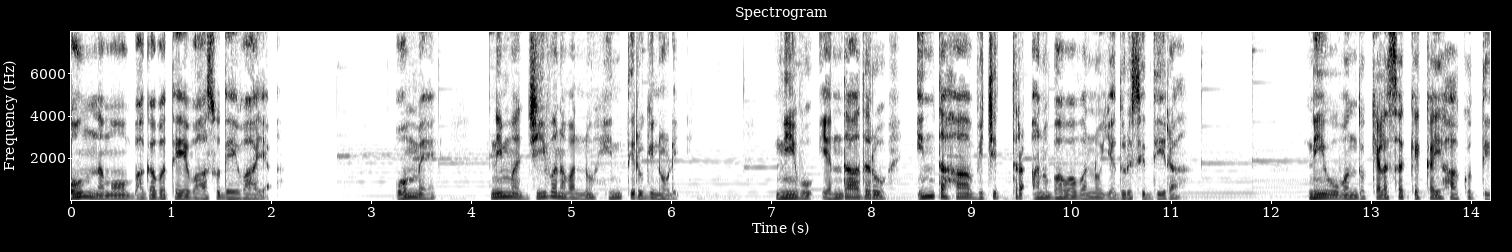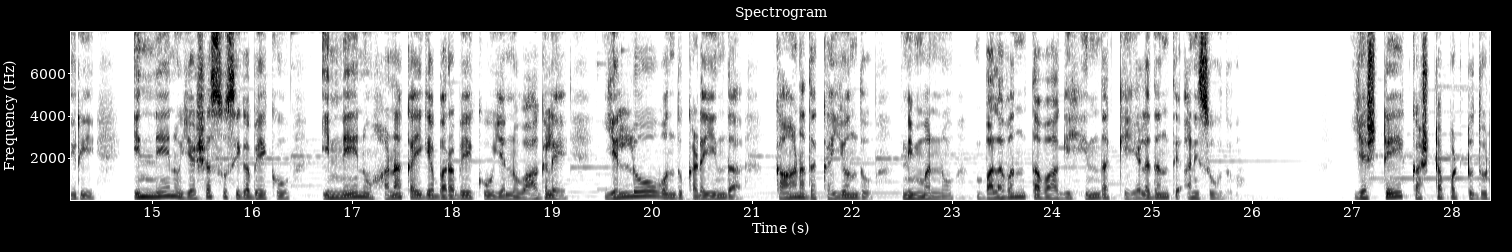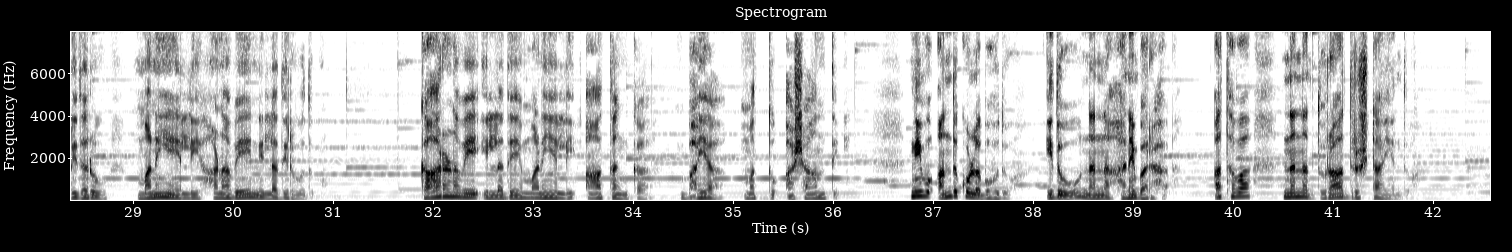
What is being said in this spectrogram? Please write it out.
ಓಂ ನಮೋ ಭಗವತೆ ವಾಸುದೇವಾಯ. ಒಮ್ಮೆ ನಿಮ್ಮ ಜೀವನವನ್ನು ಹಿಂತಿರುಗಿ ನೋಡಿ. ನೀವು ಎಂದಾದರೂ ಇಂತಹ ವಿಚಿತ್ರ ಅನುಭವವನ್ನು ಎದುರಿಸಿದ್ದೀರಾ? ನೀವು ಒಂದು ಕೆಲಸಕ್ಕೆ ಕೈ ಹಾಕುತ್ತೀರಿ, ಇನ್ನೇನು ಯಶಸ್ಸು ಸಿಗಬೇಕು, ಇನ್ನೇನು ಹಣ ಕೈಗೆ ಬರಬೇಕು ಎನ್ನುವಾಗಲೇ ಎಲ್ಲೋ ಒಂದು ಕಡೆಯಿಂದ ಕಾಣದ ಕೈಯೊಂದು ನಿಮ್ಮನ್ನು ಬಲವಂತವಾಗಿ ಹಿಂದಕ್ಕೆ ಎಳೆದಂತೆ ಅನಿಸುವುದು. ಎಷ್ಟೇ ಕಷ್ಟಪಟ್ಟು ದುಡಿದರೂ ಮನೆಯಲ್ಲಿ ಹಣವೇ ನಿಲ್ಲದಿರುವುದು. ಕಾರಣವೇ ಇಲ್ಲದೆ ಮನೆಯಲ್ಲಿ ಆತಂಕ, ಭಯ ಮತ್ತು ಅಶಾಂತಿ. ನೀವು ಅಂದುಕೊಳ್ಳಬಹುದು, ಇದು ನನ್ನ ಹಣೆಬರಹ ಅಥವಾ ನನ್ನ ದುರಾದೃಷ್ಟ ಎಂದು.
